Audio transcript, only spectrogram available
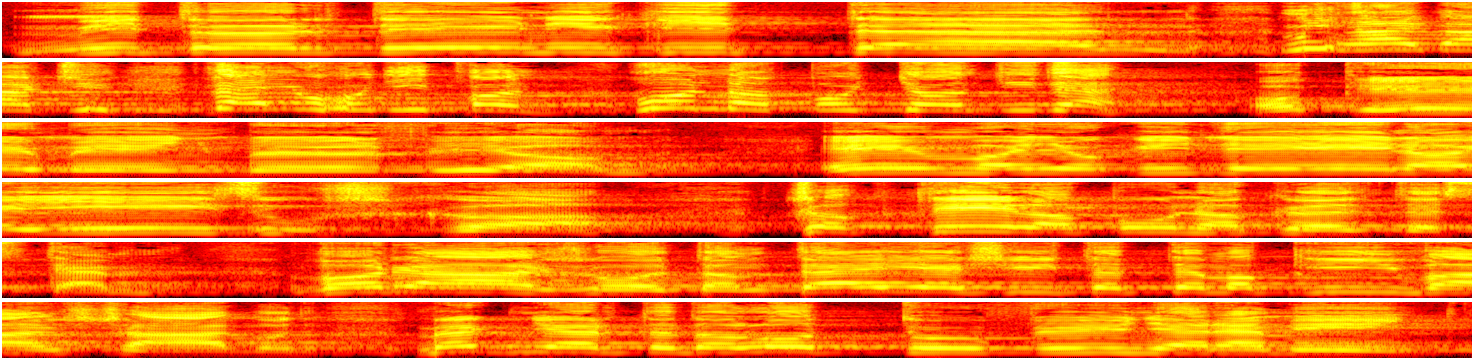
Mi történik itten? Mihály bácsi, de jó, hogy itt van! Honnan pottyant ide? A kéményből, fiam. Én vagyok idén a Jézuska. Csak télapóna költöztem. Varázsoltam, teljesítettem a kívánságod. Megnyerted a lottó főnyereményt.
